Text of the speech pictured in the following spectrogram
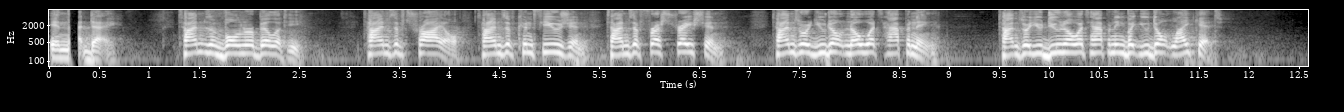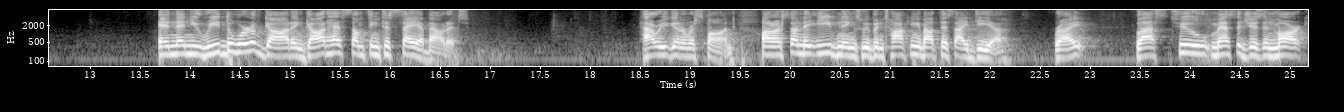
in that day? times of vulnerability, times of trial, times of confusion, times of frustration, times where you don't know what's happening, times where you do know what's happening, but you don't like it. And then you read the Word of God, and God has something to say about it. How are you going to respond? On our Sunday evenings, we've been talking about this idea, right? Last two messages in Mark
